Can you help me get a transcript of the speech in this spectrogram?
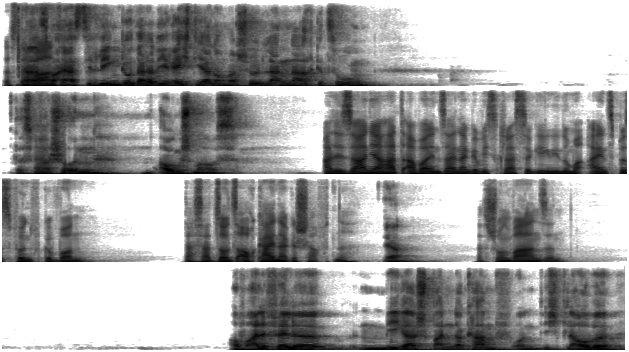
Der ja, das war erst die linke und dann hat die rechte ja nochmal schön lang nachgezogen. Das war ja. schon Augenschmaus. Adesanya hat aber in seiner Gewichtsklasse gegen die Nummer 1 bis 5 gewonnen. Das hat sonst auch keiner geschafft, ne? Ja. Das ist schon Wahnsinn. Auf alle Fälle ein mega spannender Kampf. Und ich glaube,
